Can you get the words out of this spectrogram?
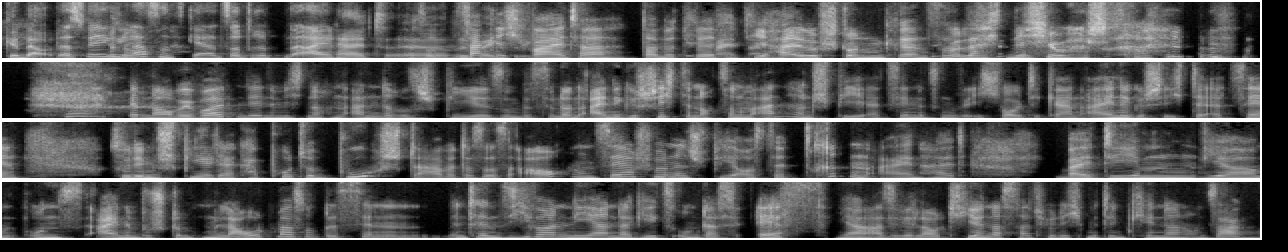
Genau, deswegen genau. lass uns gerne zur dritten Einheit. Äh, also zack ich weiter, damit wir die halbe Stundengrenze vielleicht nicht überschreiten. Genau, wir wollten dir nämlich noch ein anderes Spiel so ein bisschen oder eine Geschichte noch zu einem anderen Spiel erzählen, beziehungsweise ich wollte gerne eine Geschichte erzählen zu dem Spiel Der kaputte Buchstabe. Das ist auch ein sehr schönes Spiel aus der dritten Einheit, bei dem wir uns einem bestimmten Laut mal so ein bisschen intensiver nähern. Da geht es um das F, ja, also wir lautieren das natürlich mit den Kindern und sagen,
